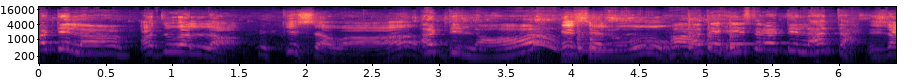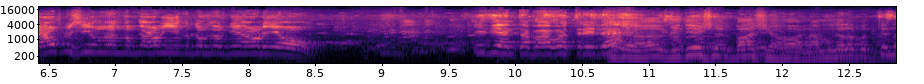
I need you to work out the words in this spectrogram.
ಅಡ್ಡಿಲ್ಲ. ಅದು ಅಲ್ಲ. ಕಿಸವ. ಅಡ್ಡಿಲ್ಲ. ಹೆಸರು. ಹಾ, ಅದೇ ಹೆಸರು ಅಡ್ಡಿಲ್ಲ ಅಂತ. ಇದೆಯಂತ ಭಾಗವತ್ರ ಇದೆ. ವಿದೇಶದ ಭಾಷೆ ಹೋ ನಮ್ಗೆಲ್ಲ ಗೊತ್ತಿಲ್ಲ.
